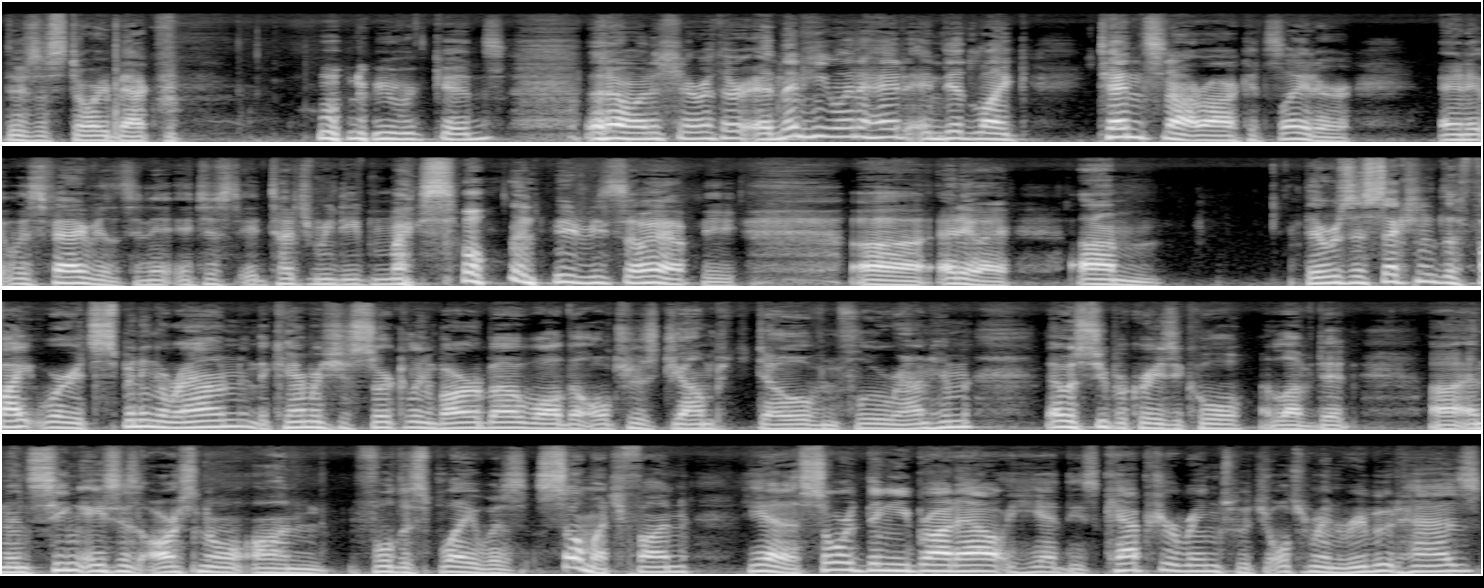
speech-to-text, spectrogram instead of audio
there's a story back from when we were kids that I want to share with her. And then he went ahead and did like 10 Snot Rockets later, and it was fabulous. And it, it just it touched me deep in my soul and made me so happy. Uh, anyway, um, there was a section of the fight where it's spinning around and the camera's just circling Barba while the Ultras jumped, dove, and flew around him. That was super crazy cool. I loved it. Uh, and then seeing Ace's arsenal on full display was so much fun. He had a sword thing he brought out. He had these capture rings, which Ultraman Reboot has.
